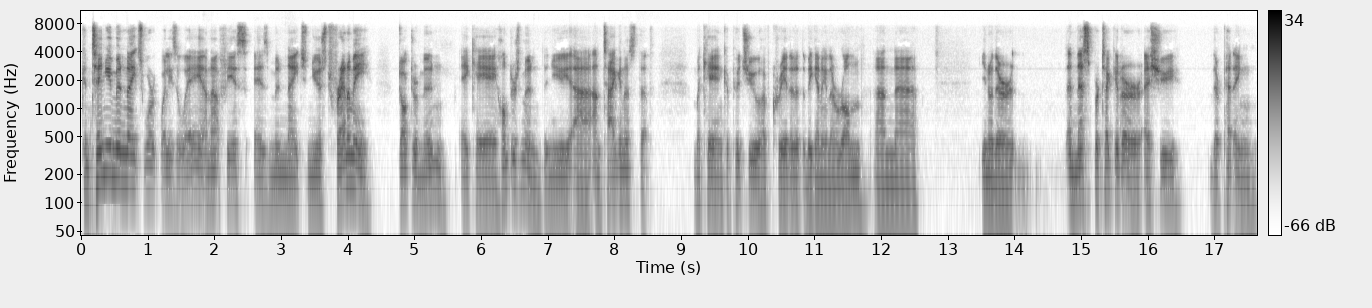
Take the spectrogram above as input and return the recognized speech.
continue Moon Knight's work while he's away, and that face is Moon Knight's newest frenemy, Doctor Moon, aka Hunter's Moon, the new uh, antagonist that MacKay and Cappuccio have created at the beginning of their run, and uh, you know they're in this particular issue they're pitting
